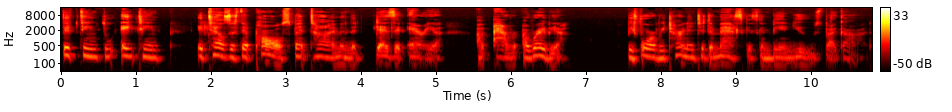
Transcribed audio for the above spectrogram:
15 through 18, it tells us that Paul spent time in the desert area of Arabia before returning to Damascus and being used by God.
